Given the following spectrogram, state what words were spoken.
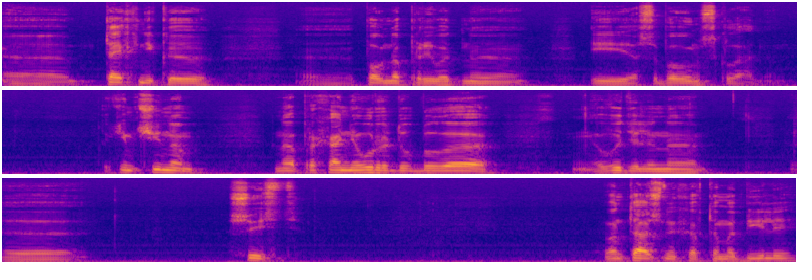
е, технікою е, повноприводною і особовим складом. Таким чином, на прохання уряду було виділено шість. Вантажних автомобілів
